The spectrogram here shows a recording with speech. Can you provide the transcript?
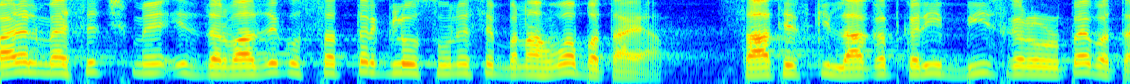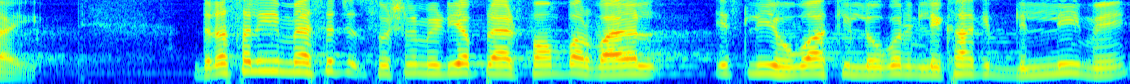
वायरल मैसेज में इस दरवाजे को 70 किलो सोने से बना हुआ बताया. साथ ही इसकी लागत करीब 20 करोड़ रुपए बताई। दरअसल ये मैसेज सोशल मीडिया प्लेटफॉर्म पर वायरल इसलिए हुआ कि लोगों ने लिखा कि दिल्ली में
